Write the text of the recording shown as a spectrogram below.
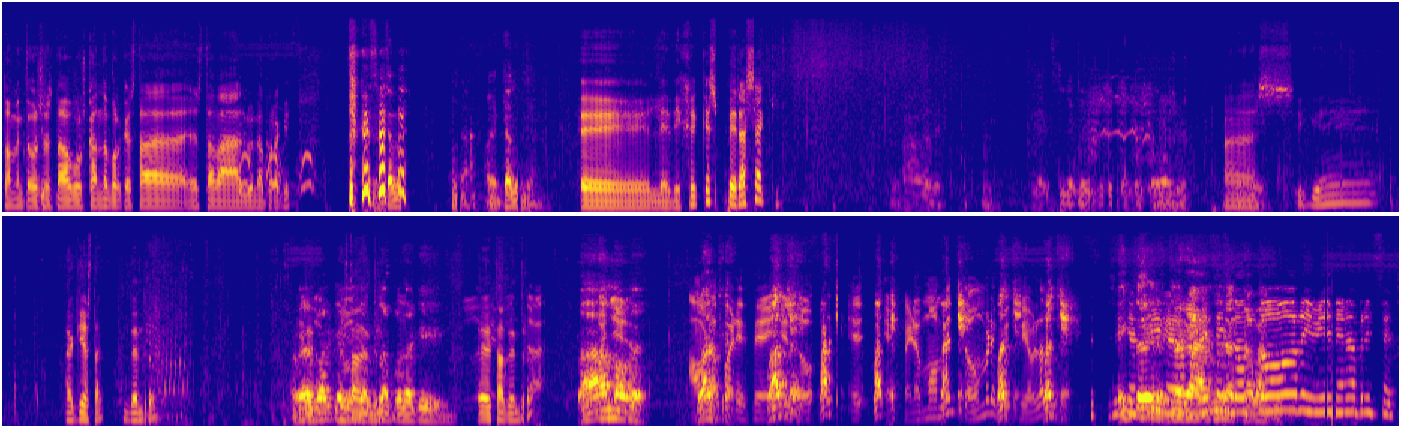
Justamente os estaba buscando porque está, estaba Luna por aquí. Ahorita Luna, ahorita Luna. Eh, le dije que esperase aquí. Ah, vale. Así que... Aquí está, dentro. A ver, igual que Está está dentro. Por aquí. Está dentro. Vamos a ver. Ahora Walker, aparece Walker, Walker, eh, Walker, Espera un momento, hombre, que Walker, estoy hablando. Walker. Sí, que sí, que aparece el doctor y viene la princesa.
